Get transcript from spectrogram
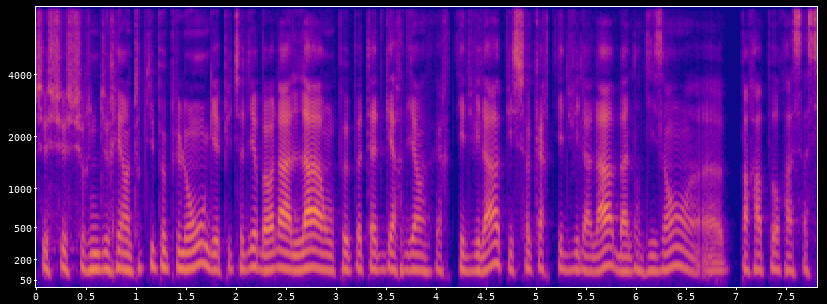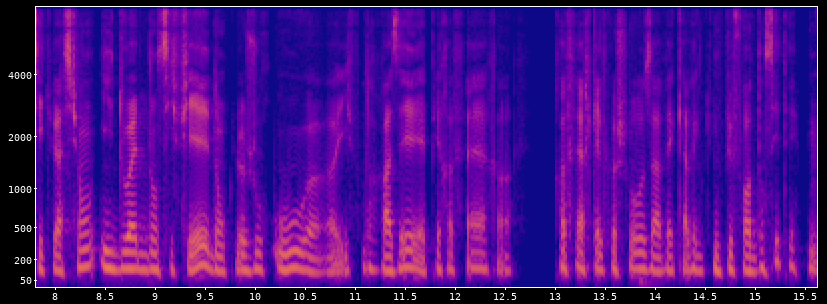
sur, une durée un tout petit peu plus longue, et puis de se dire, ben voilà, là, on peut peut-être garder un quartier de villa, puis ce quartier de villa-là, ben, dans 10 ans, par rapport à sa situation, il doit être densifié. Donc, le jour où il faudra raser et puis refaire refaire quelque chose avec, avec une plus forte densité. Mm.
